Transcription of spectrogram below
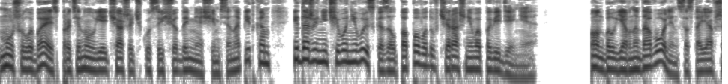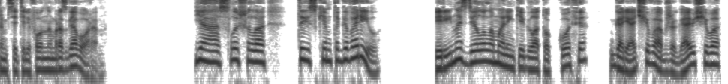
Муж, улыбаясь, протянул ей чашечку с еще дымящимся напитком и даже ничего не высказал по поводу вчерашнего поведения. Он был явно доволен состоявшимся телефонным разговором. «Я слышала, ты с кем-то говорил». Ирина сделала маленький глоток кофе, горячего, обжигающего,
